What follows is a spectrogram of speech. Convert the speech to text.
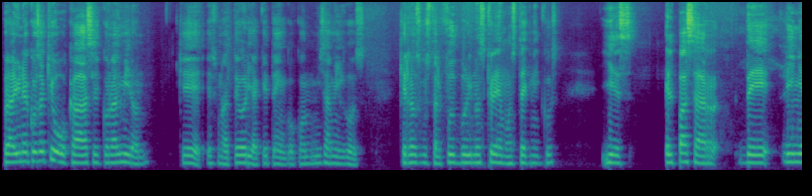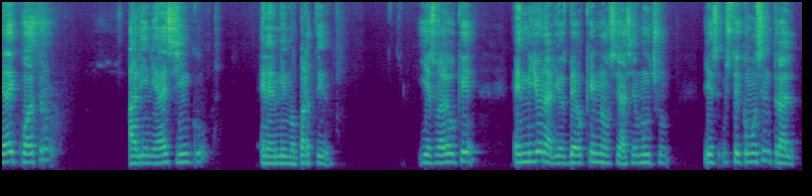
pero hay una cosa que Boca hace con Almirón, que es una teoría que tengo con mis amigos que nos gusta el fútbol y nos creemos técnicos, y es el pasar de línea de 4 a línea de 5 en el mismo partido. Y eso es algo que en Millonarios veo que no se hace mucho, y es usted como central,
